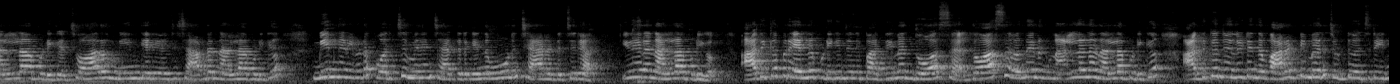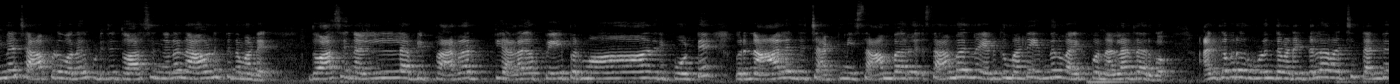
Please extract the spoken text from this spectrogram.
நல்லா பிடிக்கும். சோறும் மீன் கறி வச்சு சாப்பிட நல்லா பிடிக்கும். மீன் கறி கூட பொரிச்ச மீனும் சேர்த்துருக்கேன். இந்த மூணு சேரட்டு சரியா? இது எனக்கு நல்லா பிடிக்கும். அதுக்கப்புறம் என்ன பிடிக்குன்னு சொல்லி பார்த்தீங்கன்னா தோசை. தோசை வந்து எனக்கு நல்லனா நல்லா பிடிக்கும். அதுக்குன்னு சொல்லிட்டு இந்த வரட்டி மாதிரி சுட்டு வச்சுட்டு இன்னும் சாப்பிடுவோம் உனக்கு பிடிச்ச தோசைன்னு சொன்னால் நான் ஒன்றும் தின்ன மாட்டேன். தோசை நல்லா அப்படி பரத்தி அழகா பேப்பர் மாதிரி போட்டு ஒரு நாலஞ்சு சட்னி சாம்பார். சாம்பார் நான் எடுக்க மாட்டேன். இருந்தாலும் வைப்போம் நல்லா தான் இருக்கும். அதுக்கப்புறம் ஒரு உளுந்த வடை இதெல்லாம் வச்சு தந்து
